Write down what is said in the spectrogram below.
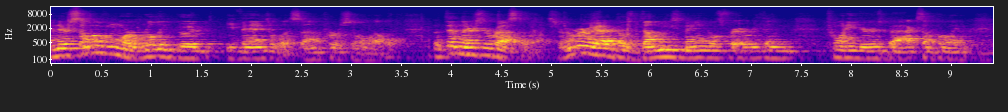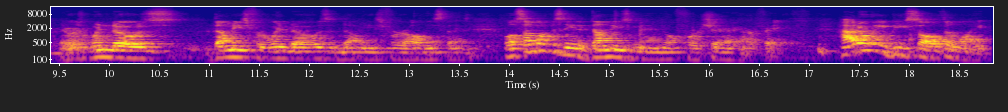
and there's some of them who are really good evangelists on a personal level. But then there's the rest of us. Remember we had those dummies manuals for everything 20 years back, something like there was Windows, dummies for Windows and dummies for all these things. Well, some of us need a dummies manual for sharing our faith. How do we be salt and light?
